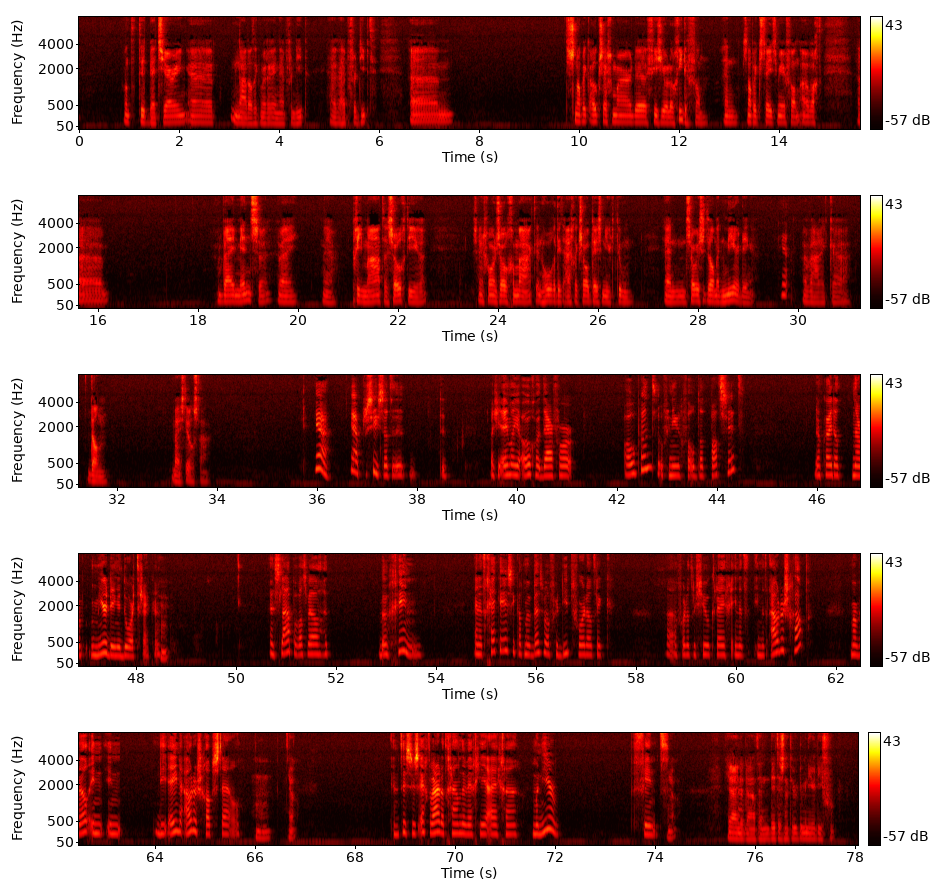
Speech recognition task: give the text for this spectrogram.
Want dit bedsharing, eh, nadat ik me erin heb verdiep, heb, verdiept, ehm, snap ik ook zeg maar de fysiologie ervan. En snap ik steeds meer van, oh wacht, uh, wij mensen, wij nou ja, primaten, zoogdieren, zijn gewoon zo gemaakt en horen dit eigenlijk zo op deze manier te doen. En zo is het wel met meer dingen. Ja. Waar ik uh, dan bij stilsta. Ja, ja precies. Dat, uh, als je eenmaal je ogen daarvoor opent, of in ieder geval op dat pad zit, dan kan je dat naar meer dingen doortrekken. Hm. En slapen was wel het begin. En het gekke is, ik had me best wel verdiept voordat ik. Uh, voordat we Jules kregen in het, in het ouderschap. Maar wel in, in die ene ouderschapstijl. Mm Ja. En het is dus echt waar dat gaandeweg je je eigen manier vindt. Ja, ja inderdaad. En dit is natuurlijk de manier die voor,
